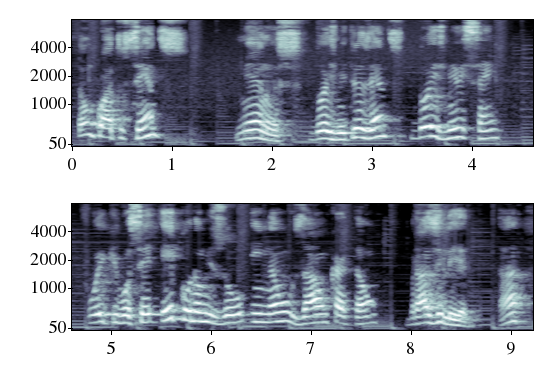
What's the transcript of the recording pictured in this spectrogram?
Então, 400 menos 2.300, 2.100 foi o que você economizou em não usar um cartão brasileiro, tá?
